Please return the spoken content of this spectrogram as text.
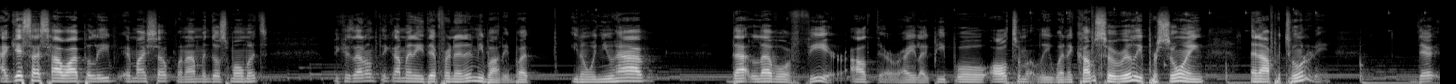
i guess that's how i believe in myself when i'm in those moments because i don't think i'm any different than anybody but you know when you have that level of fear out there, right? Like people ultimately, when it comes to really pursuing an opportunity, they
